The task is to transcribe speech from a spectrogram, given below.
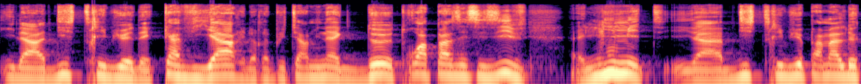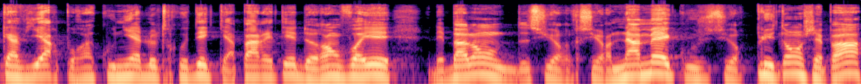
Il a distribué des caviars. Il aurait pu terminer avec deux, trois passes décisives, euh, limite. Il a distribué pas mal de caviar pour Acuna de l'autre côté, qui a pas arrêté de renvoyer des ballons sur, sur Namek ou sur Pluton, je sais pas.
